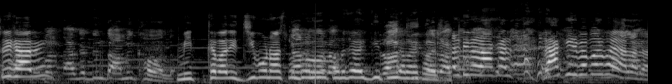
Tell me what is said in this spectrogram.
তুই খাবি? আগের দিন তো আমি খাওয়ালাম মিথ্যাবাদী জীবন আসবে কোনো? জায়গায় গিয়ে তুই আমার খাওয়াস। রাখার রাখির ব্যাপার ভাই আলাদা।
